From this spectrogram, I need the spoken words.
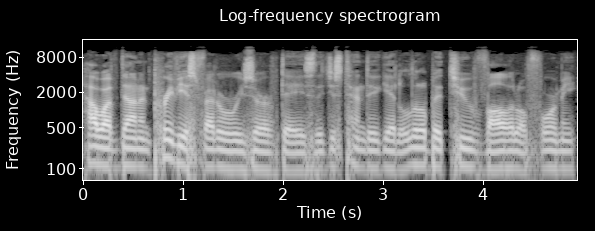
how I've done in previous Federal Reserve days. They just tend to get a little bit too volatile for me.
